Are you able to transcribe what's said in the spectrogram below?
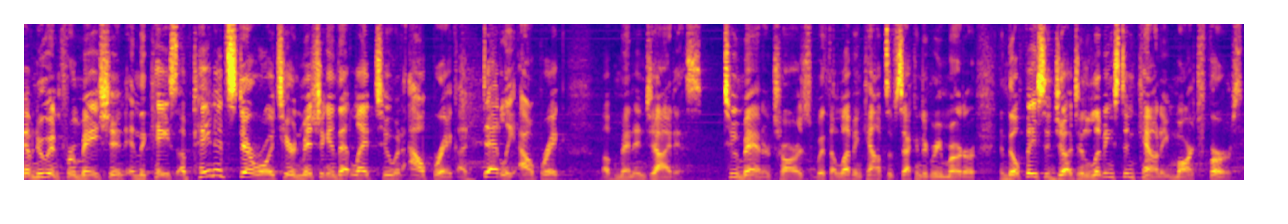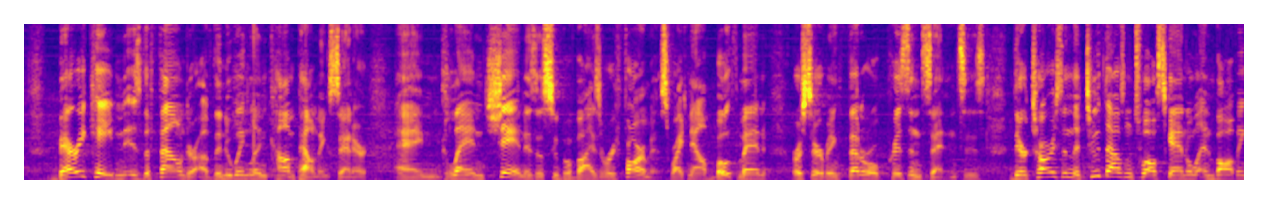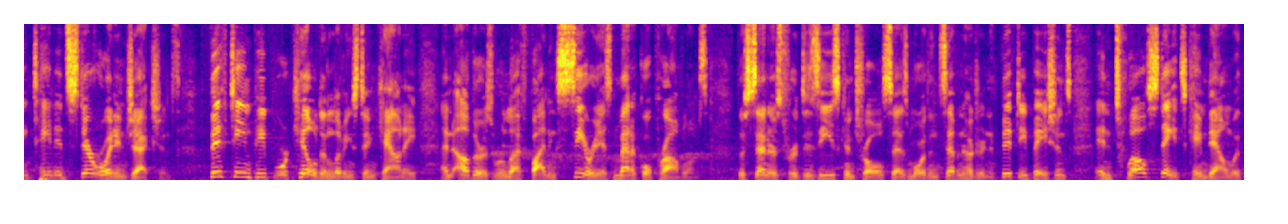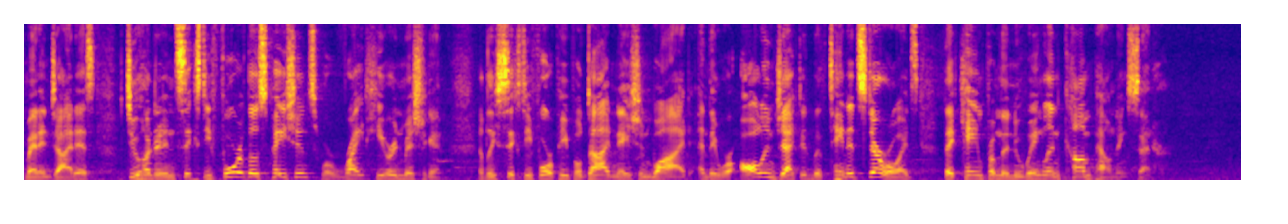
We have new information in the case of tainted steroids here in Michigan that led to an outbreak, a deadly outbreak of meningitis. Two men are charged with 11 counts of second degree murder, and they'll face a judge in Livingston County March 1st. Barry Cadden is the founder of the New England Compounding Center, and Glenn Chin is a supervisory pharmacist. Right now, both men are serving federal prison sentences. They're charged in the 2012 scandal involving tainted steroid injections. 15 people were killed in Livingston County, and others were left fighting serious medical problems. The Centers for Disease Control says more than 750 patients in 12 states came down with meningitis. 264 of those patients were right here in Michigan. At least 64 people died nationwide, and they were all injected with tainted steroids that came from the New England Compounding Center.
